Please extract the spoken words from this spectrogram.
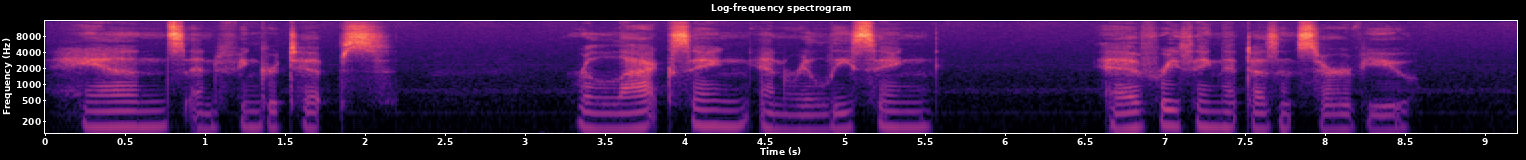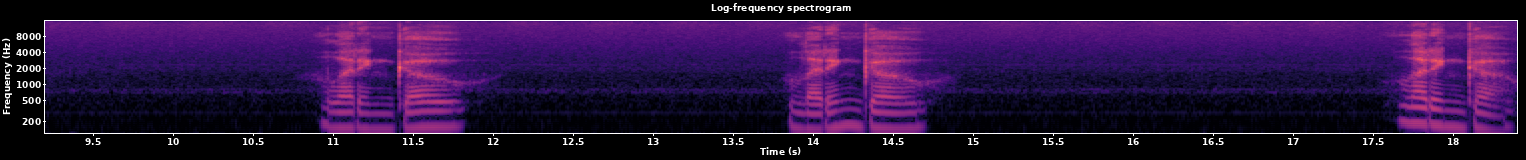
hands, and fingertips relaxing and releasing everything that doesn't serve you, letting go, letting go, letting go.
